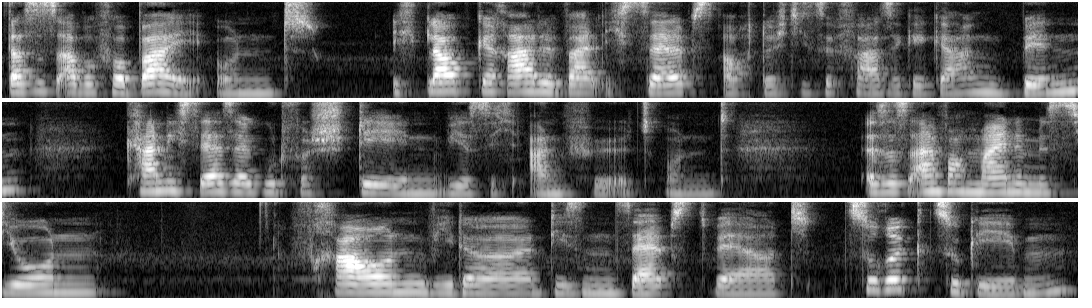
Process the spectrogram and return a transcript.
das ist aber vorbei. Und ich glaube, gerade weil ich selbst auch durch diese Phase gegangen bin, kann ich sehr, sehr gut verstehen, wie es sich anfühlt. Und es ist einfach meine Mission, Frauen wieder diesen Selbstwert zurückzugeben,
